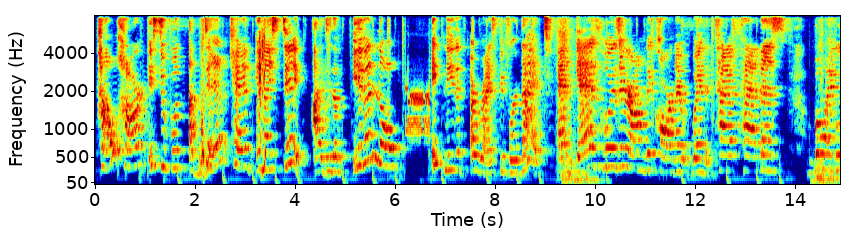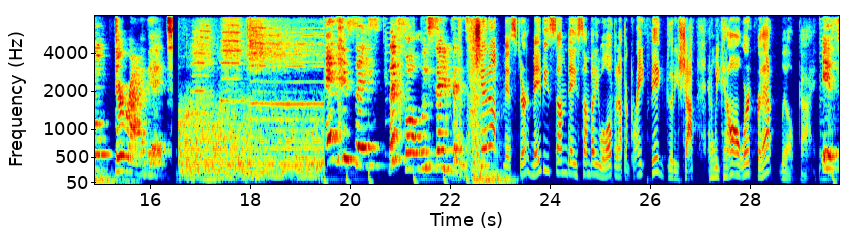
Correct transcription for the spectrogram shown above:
how hard is to put a damn can in a stick? I didn't even know it needed a rest before that. And guess who is around the corner when the theft happens? Boingo the rabbit. The following sentence. Chin up, mister. Maybe someday somebody will open up a great big goodie shop and we can all work for that little guy. If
